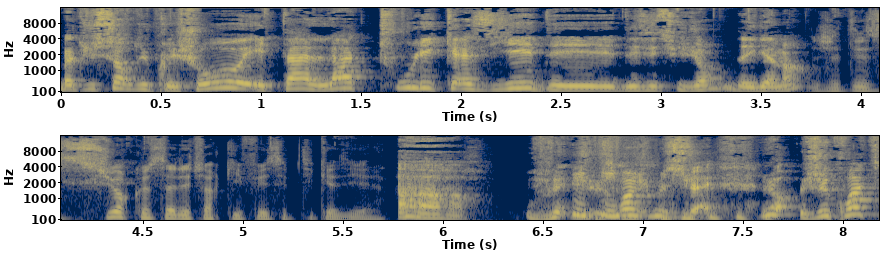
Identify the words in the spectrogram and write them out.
Bah tu sors du pré-show et t'as là tous les casiers des, des étudiants, des gamins. J'étais sûr que ça allait te faire kiffer ces petits casiers. Ah Je crois que je me suis... Alors, je crois que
